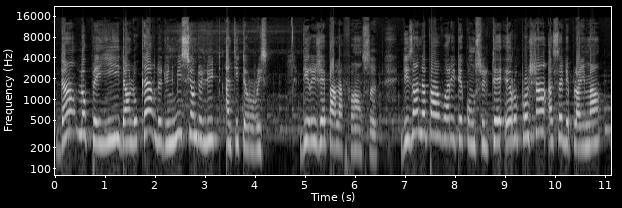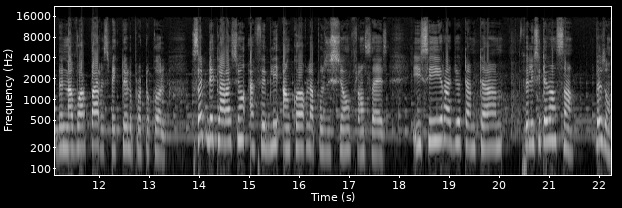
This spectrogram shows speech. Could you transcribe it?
dans le pays dans le cadre d'une mission de lutte antiterroriste dirigée par la France, disant ne pas avoir été consulté et reprochant à ce déploiement de n'avoir pas respecté le protocole. Cette déclaration affaiblit encore la position française. Ici, Radio Tam Tam, félicitez Vincent. Besoin.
